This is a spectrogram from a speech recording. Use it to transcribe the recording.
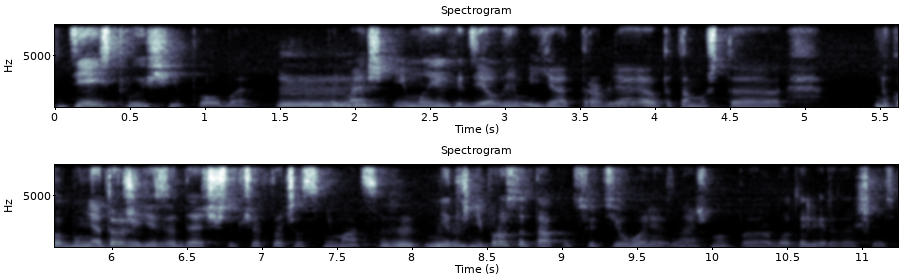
действующие пробы, М. понимаешь? И мы их делаем, и я отправляю, потому что, ну, как бы у меня тоже есть задача, чтобы человек начал сниматься. Мгм, Мне это же не просто так, вот все теория, знаешь, мы поработали и разошлись.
